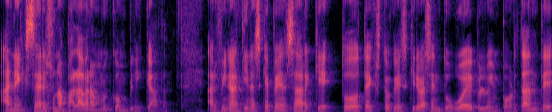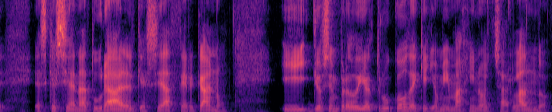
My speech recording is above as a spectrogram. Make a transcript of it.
Anexar es una palabra muy complicada. Al final tienes que pensar que todo texto que escribas en tu web, lo importante es que sea natural, que sea cercano. Y yo siempre doy el truco de que yo me imagino charlando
